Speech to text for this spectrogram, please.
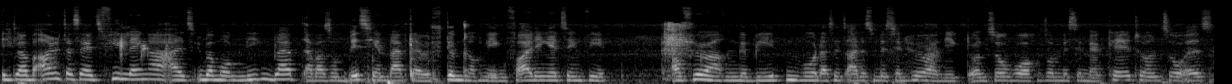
ich glaube auch nicht, dass er jetzt viel länger als übermorgen liegen bleibt, aber so ein bisschen bleibt er bestimmt noch liegen. Vor allen Dingen jetzt irgendwie auf höheren Gebieten, wo das jetzt alles ein bisschen höher liegt und so, wo auch so ein bisschen mehr Kälte und so ist.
